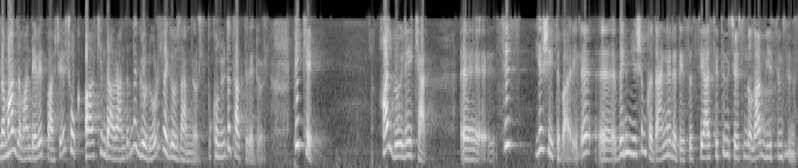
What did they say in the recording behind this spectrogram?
zaman zaman Devlet Bahçeli çok akil davrandığını da görüyoruz ve gözlemliyoruz. Bu konuyu da takdir ediyoruz. Peki Hal böyleyken e, siz yaş itibariyle e, benim yaşım kadar neredeyse siyasetin içerisinde olan bir isimsiniz.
